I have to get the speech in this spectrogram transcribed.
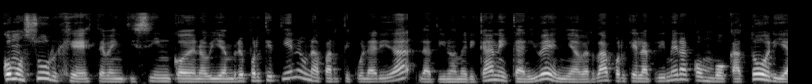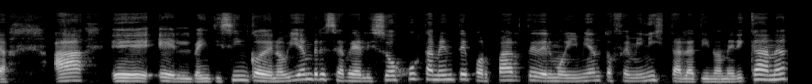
cómo surge este 25 de noviembre, porque tiene una particularidad latinoamericana y caribeña, ¿verdad? Porque la primera convocatoria a eh, el 25 de noviembre se realizó justamente por parte del movimiento feminista latinoamericana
